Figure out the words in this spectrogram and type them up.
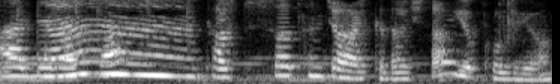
arkadaşlar. Ha, kaktüse atınca arkadaşlar yok oluyor.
